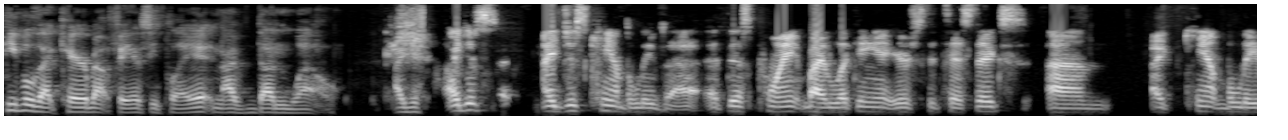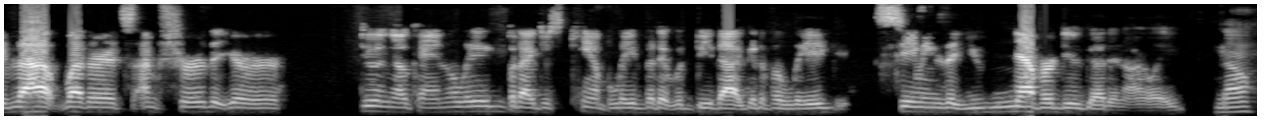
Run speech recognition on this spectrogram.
people that care about fantasy play it, and I've done well. I just I just I just can't believe that at this point by looking at your statistics. Um, I can't believe that. Whether it's I'm sure that you're doing okay in the league, but I just can't believe that it would be that good of a league, seeming that you never do good in our league. no,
